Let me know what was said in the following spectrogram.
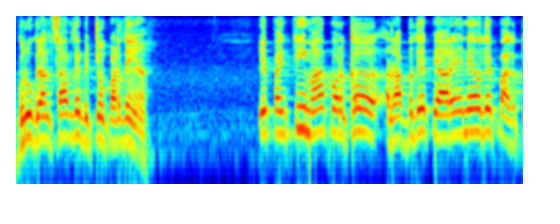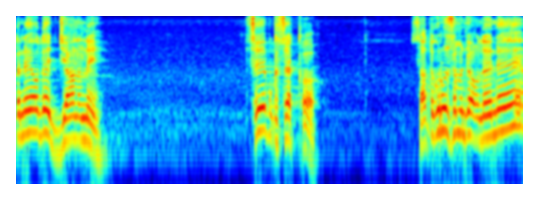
ਗੁਰੂ ਗ੍ਰੰਥ ਸਾਹਿਬ ਦੇ ਵਿੱਚੋਂ ਪੜ੍ਹਦੇ ਆਂ ਇਹ 35 ਮਹਾਂਪੁਰਖ ਰੱਬ ਦੇ ਪਿਆਰੇ ਨੇ, ਉਹਦੇ ਭਗਤ ਨੇ, ਉਹਦੇ ਜਨ ਨੇ। ਸੇਵਕ ਸਿੱਖ। ਸਤਿਗੁਰੂ ਸਮਝਾਉਂਦੇ ਨੇ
